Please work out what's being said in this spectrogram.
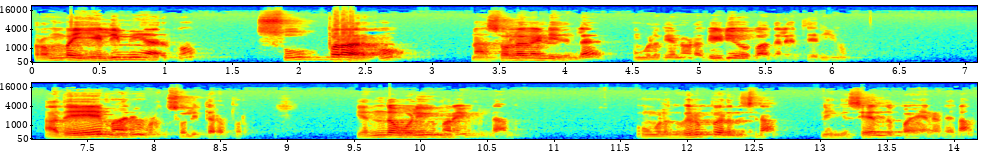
ரொம்ப எளிமையா இருக்கும். சூப்பரா இருக்கும். நான் சொல்ல வேண்டியதில்லை. உங்களுக்கு என்னோட வீடியோ பார்த்தாலே தெரியும். அதே மாதிரி உங்களுக்கு சொல்லித்தரப்படும் எந்த ஒளிவு மறைவும் இல்லாமல் உங்களுக்கு விருப்பம் இருந்துச்சுன்னா நீங்கள் சேர்ந்து பயனடையலாம்.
